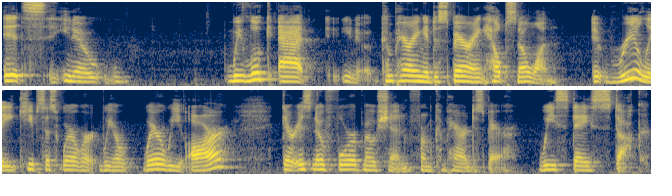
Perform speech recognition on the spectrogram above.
it's, you know, we look at, you know, comparing and despairing helps no one. It really keeps us where we're, we are where we are. There is no forward motion from compare and despair. We stay stuck.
